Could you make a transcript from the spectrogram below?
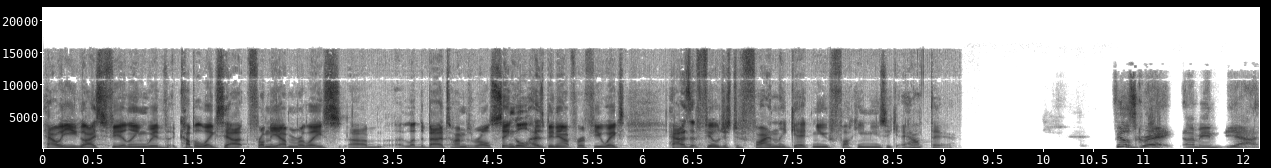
how are you guys feeling with a couple of weeks out from the album release? Um, Let the Bad Times Roll single has been out for a few weeks. How does it feel just to finally get new fucking music out there? Feels great. I mean, yeah,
